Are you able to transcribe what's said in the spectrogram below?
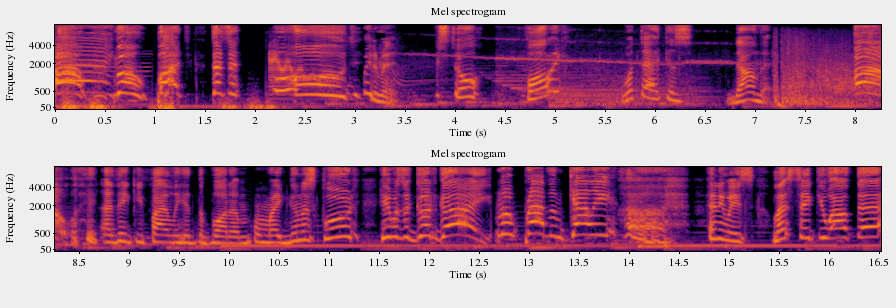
Oh, no, Bud, that's it. Oh, wait a minute. You're still falling? What the heck is down there? Oh, I think he finally hit the bottom. Oh my goodness, Clued, he was a good guy. No problem, Callie! Anyways, let's take you out there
